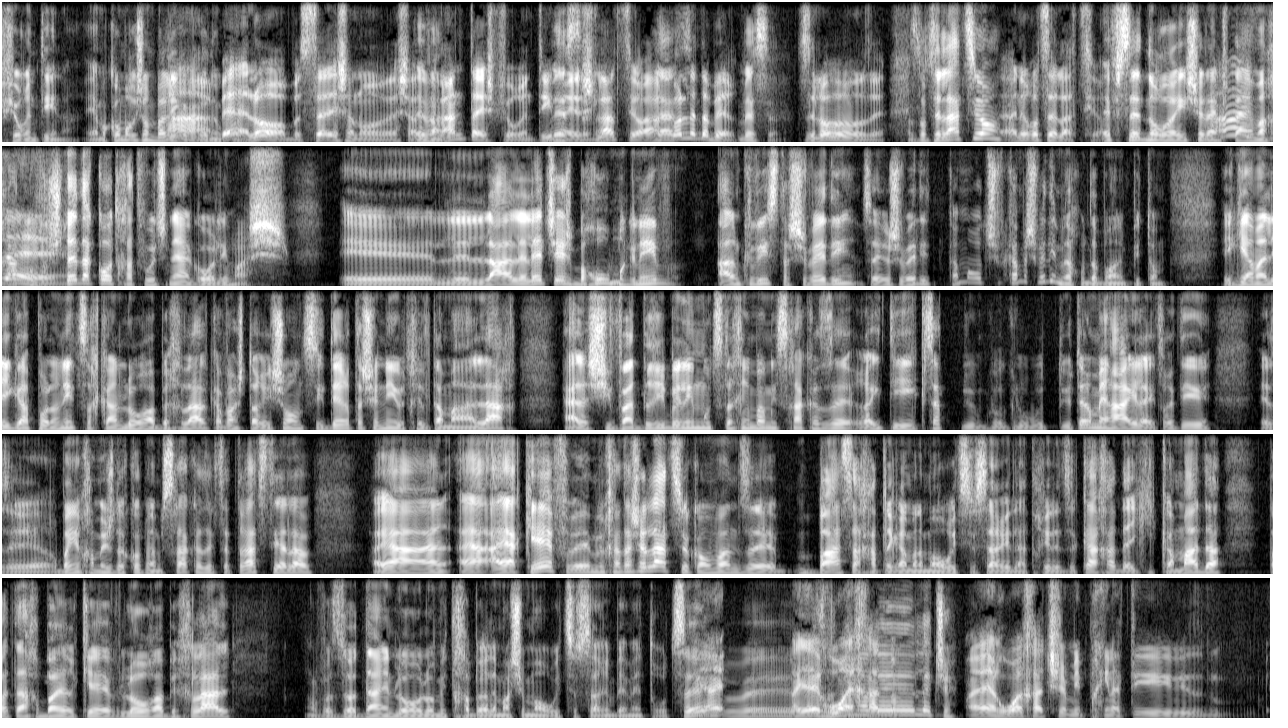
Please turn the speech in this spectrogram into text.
פיורנטינה. היא המקום הראשון בליגה, קודם כל. לא, בסדר, יש לנו, יש. אטלנטה, יש פיורנטינה. יש לאציו, הכל. נדבר. בסדר. זה לא זה. אז אתה רוצה לאציו? אני רוצה לאציו. הפסד נוראי שלהם, מה 2-1, זה? תוך שתי דקות חטפו את שני הגולים. ממש. אה, ל- ללד שיש בחור מגניב, אלמקוויסט, השוודי, צעיר שוודי, כמה, שוודים אנחנו מדברים עליהם פתאום. הגיע מהליגה הפולנית, שחקן לא רע בכלל, כבש את הראשון, סידר את השני, הוא התחיל את המהלך, היה לה שבעה דריבלים מוצלחים במשחק הזה, ראיתי קצת, כאילו, יותר מהיילייטס, ראיתי איזה 45 דקות מהמשחק הזה, קצת רצתי עליו. היה, היה, היה כיף, ומבחינתה של לאציו כמובן זה באסה אחת לגמרי למאוריציו סארי להתחיל את זה ככה, דייקי קמדה פתח בהרכב, לא רע בכלל, אבל זה עדיין לא, לא מתחבר למה שמאוריציו סארי באמת רוצה. היה- ו... היה אירוע אחד ב- ללצ'ה. היה אירוע אחד שמבחינתי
